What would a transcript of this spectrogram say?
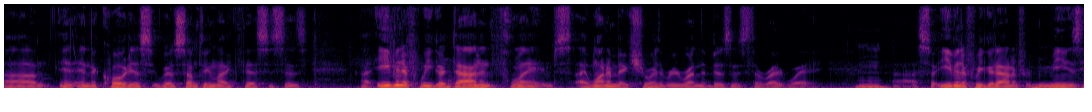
um, and, and, the quote is was something like this. It says, uh, even if we go down in flames, I want to make sure that we run the business the right way. Mm. Uh, so even if we go down, and means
